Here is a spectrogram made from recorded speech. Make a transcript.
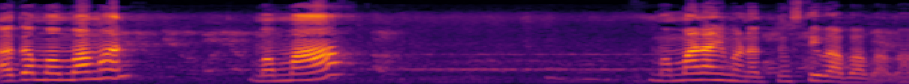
अगं मम्मा म्हण. मम्मा? मम्मा नाही म्हणत नुसती बाबा बाबा.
